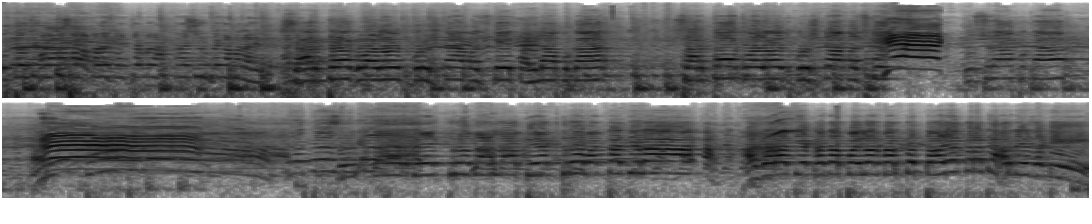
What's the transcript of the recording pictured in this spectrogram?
उद्धवजी काळापाड यांच्याकडून अकराशे रुपये जमा झालेले आहेत. सार्थक वाळूत कृष्णा मस्के पहिला पुकार. सार्थक वाळूत कृष्णा मस्के दुसरा पुकार सुंदर बेत्र मारला बेत्र म्हणतात त्याला हजारात एखादा पहिला मारतो टाळ्या करा त्या हरण्यासाठी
